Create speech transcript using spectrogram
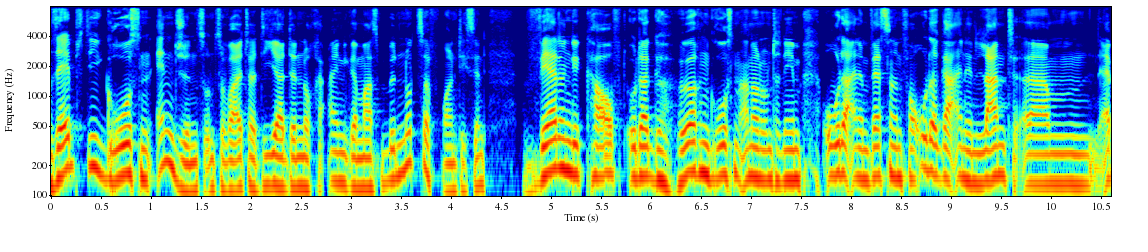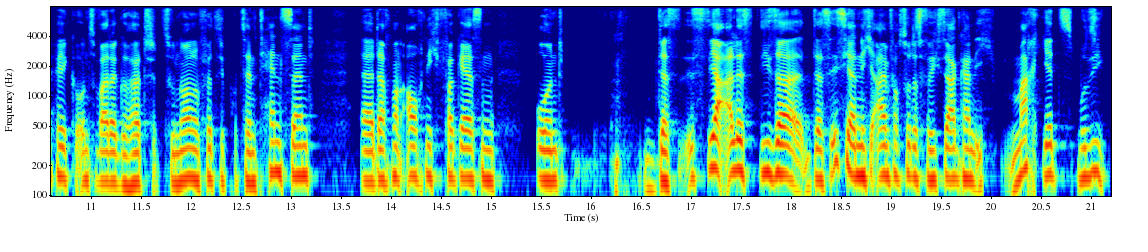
selbst die großen Engines und so weiter, die ja dennoch einigermaßen benutzerfreundlich sind, werden gekauft oder gehören großen anderen Unternehmen oder einem Investmentfonds oder gar einem Land. Ähm, Epic und so weiter gehört zu 49% Tencent, äh, darf man auch nicht vergessen. Und das ist ja alles dieser, das ist ja nicht einfach so, dass ich sagen kann, ich mache jetzt Musik.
